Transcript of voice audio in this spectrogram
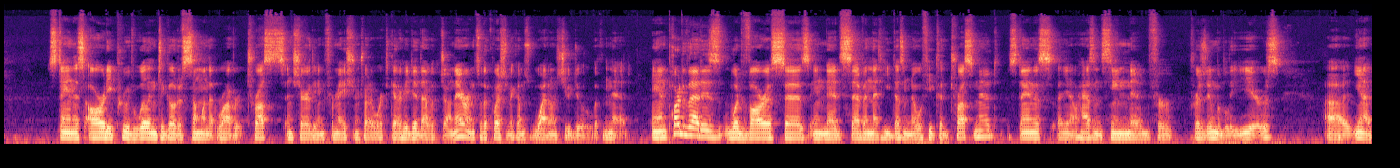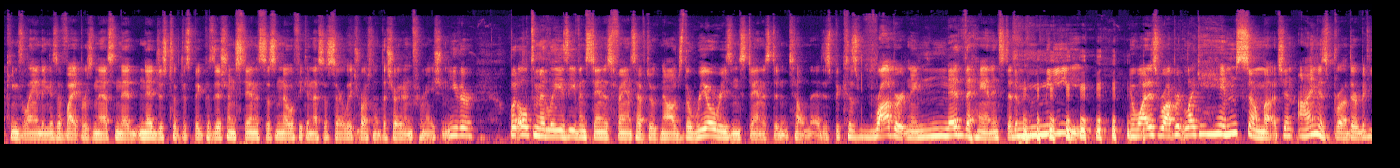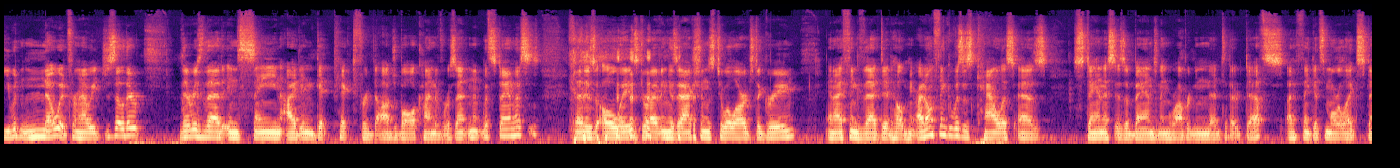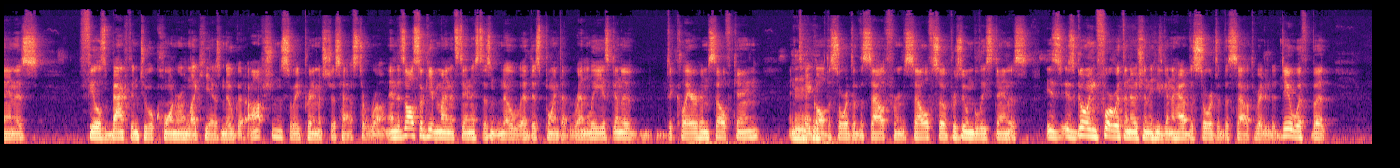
Stannis already proved willing to go to someone that Robert trusts and share the information and try to work together. He did that with Jon Arryn, so the question becomes why don't you do it with Ned? And part of that is what Varys says in Ned 7 that he doesn't know if he could trust Ned. Stannis, uh, you know, hasn't seen Ned for presumably years. Uh, you know, King's Landing is a viper's nest. Ned, Ned just took this big position. Stannis doesn't know if he can necessarily trust Ned to share information either. But ultimately, as even Stannis fans have to acknowledge, the real reason Stannis didn't tell Ned is because Robert named Ned the Hand instead of me. and why does Robert like him so much? And I'm his brother, but he wouldn't know it from how he. So there, there is that insane "I didn't get picked for dodgeball" kind of resentment with Stannis that is always driving his actions to a large degree. And I think that did help me. I don't think it was as callous as Stannis is abandoning Robert and Ned to their deaths. I think it's more like Stannis feels backed into a corner and like he has no good options, so he pretty much just has to run. And it's also keep in mind that Stannis doesn't know at this point that Renly is going to declare himself king and take mm-hmm. all the swords of the South for himself. So presumably Stannis is is going forward with the notion that he's going to have the swords of the South ready to deal with. But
